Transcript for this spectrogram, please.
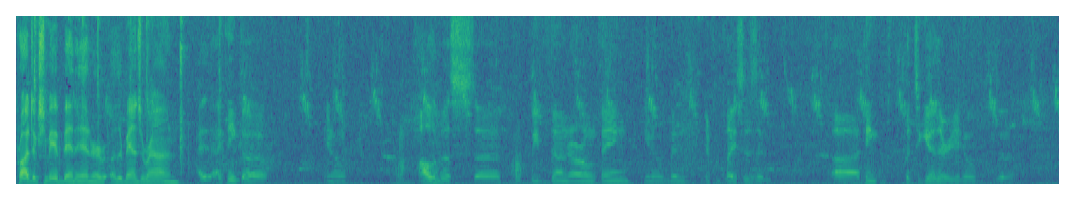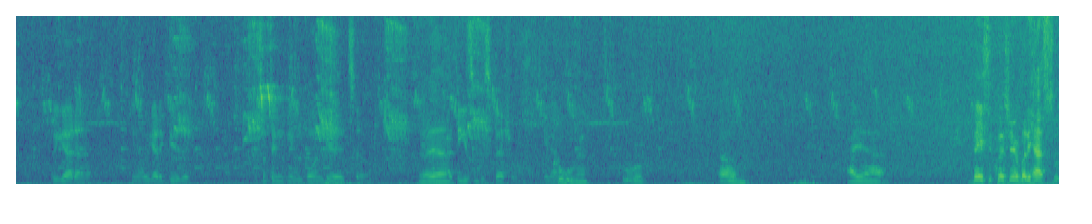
projects you may have been in or other bands around? I, I think, uh, you know, all of us, uh, we've done our own thing, you know, been different places, and uh, I think put together, you know, the, we got a, you know, we got a good, something you know, going good, so yeah, I think it's gonna be special. You know? Cool, man. Cool. Um, I uh, basic question everybody has to,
